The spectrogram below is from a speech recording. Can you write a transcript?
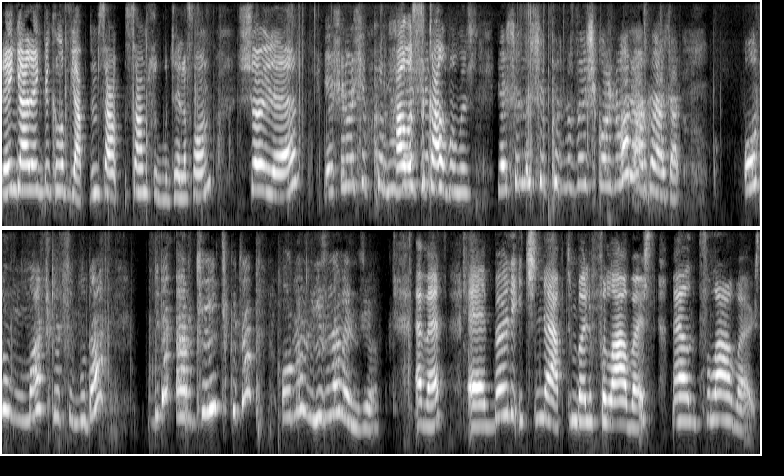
rengarenkli kılıf yaptım. Sam- Samsung bu telefon. Şöyle Yeşil ışık kırmızı havası ışık. kalmamış. Yeşil ışık kırmızı ışık oyunu var ya arkadaşlar. Onun maskesi bu da. Bir de erkeği çıkacak. Onun yüzüne benziyor. Evet. Ee, böyle içinde yaptım. Böyle flowers. Mel flowers.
